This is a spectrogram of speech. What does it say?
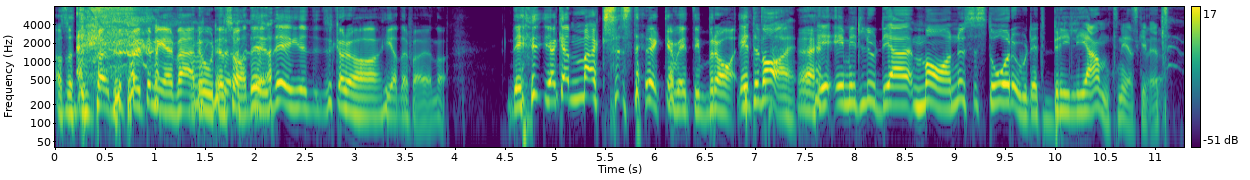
Alltså du tar, du tar inte mer värdeord än så. Det, det, det ska du ha heder för ändå. Det, jag kan max sträcka mig till bra. Vet du vad? I, I mitt luddiga manus står ordet briljant nedskrivet.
